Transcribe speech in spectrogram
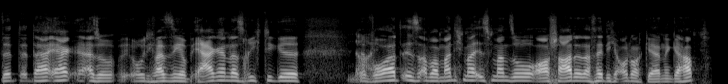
da, da, also ich weiß nicht, ob ärgern das richtige Nein. Wort ist, aber manchmal ist man so, oh schade, das hätte ich auch noch gerne gehabt.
